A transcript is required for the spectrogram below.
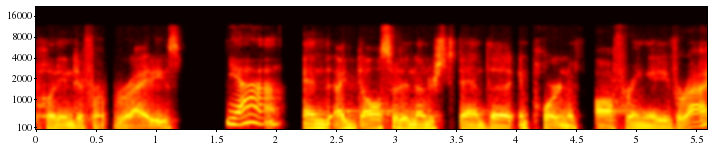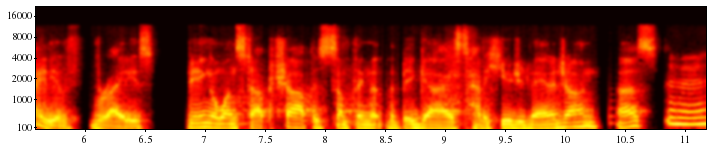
put in different varieties. Yeah. And I also didn't understand the importance of offering a variety of varieties being a one-stop shop is something that the big guys have a huge advantage on us mm-hmm.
